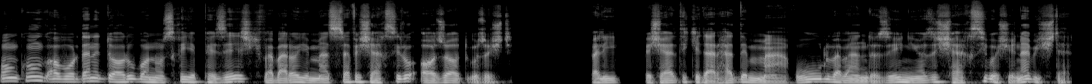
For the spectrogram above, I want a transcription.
هنگ کنگ آوردن دارو با نسخه پزشک و برای مصرف شخصی رو آزاد گذاشته. ولی به شرطی که در حد معقول و به اندازه نیاز شخصی باشه نه بیشتر.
